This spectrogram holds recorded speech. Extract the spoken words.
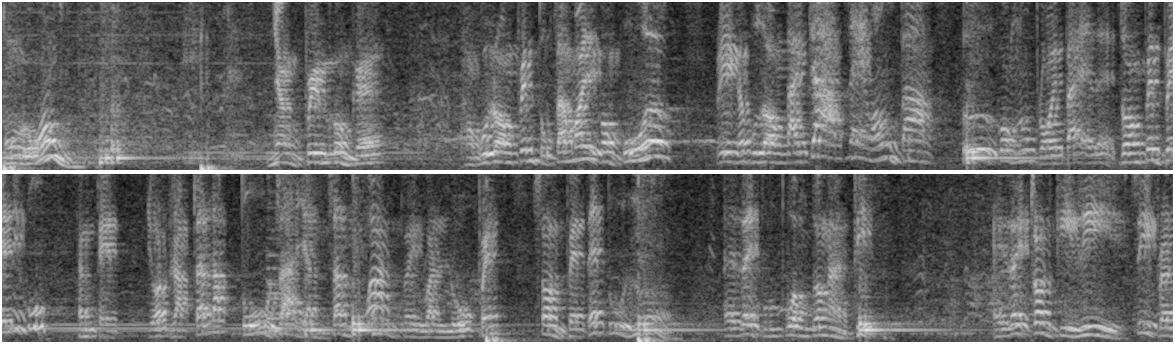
không đúng ยังเป็นกองแกของกูลองเป็นตุกตาไม่กองกูเรียกกูลองตายชาติแรกของตาเออกองนู้ปล่อยแต่เลยตองเป็นเป็นนี่กูทั้งเต็ดยอดรับจะรับตู้จะยันสั้นว่านไปวันลูกเป็ดซ่อนเป็ดได้ตู้นู้ไอ้ได้ปุ่มพวงดวงอาทิตย์ไอ้ได้จ้อนกี่รีซี่ประ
